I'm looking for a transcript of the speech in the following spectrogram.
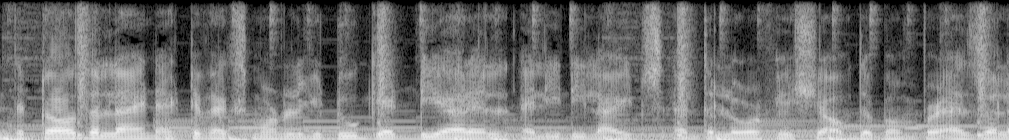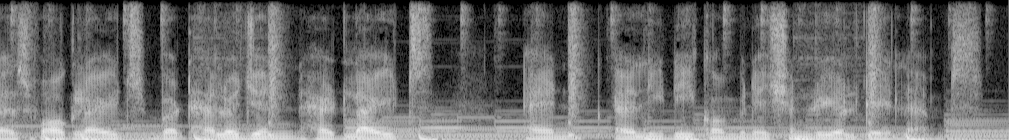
In the top of the line ATIV X model you do get DRL LED lights at the lower fascia of the bumper as well as fog lights but halogen headlights and LED combination real tail lamps.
